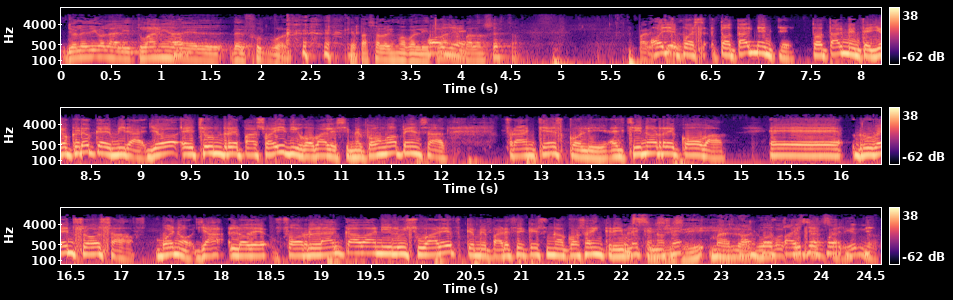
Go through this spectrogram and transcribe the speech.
Yo le digo la Lituania del, del fútbol, que pasa lo mismo con Lituania en baloncesto. Oye, pues totalmente, totalmente. Yo creo que, mira, yo he hecho un repaso ahí y digo, vale, si me pongo a pensar, Francescoli, el chino Recoba, eh, Rubén Sosa, bueno, ya lo de Forlán, Cavani y Luis Suárez, que me parece que es una cosa increíble, que no sé sí. Más los nuevos países que están saliendo.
